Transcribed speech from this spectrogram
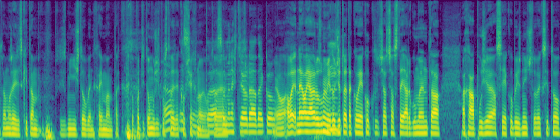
Samozřejmě vždycky tam, když zmíníš toho Benheima, tak to proti tomu můžeš postavit Jo, jako jasně, všechno. Jo. To, já je, jsem mi nechtěl dát jako... Jo, ale, ne, ale já rozumím, je to, Hmm. že to je takový jako čas, častý argument a, a chápu, že asi jako běžný člověk si to,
